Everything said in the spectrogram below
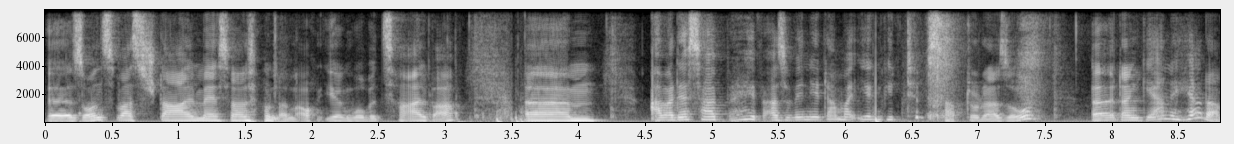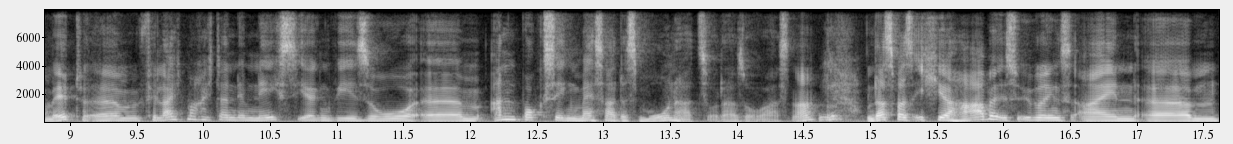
äh, sonst was Stahlmesser, sondern auch irgendwo bezahlbar. Ähm, aber deshalb, hey, also wenn ihr da mal irgendwie Tipps habt oder so, äh, dann gerne her damit. Ähm, vielleicht mache ich dann demnächst irgendwie so ähm, Unboxing-Messer des Monats oder sowas. Ne? Und das, was ich hier habe, ist übrigens ein ähm,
